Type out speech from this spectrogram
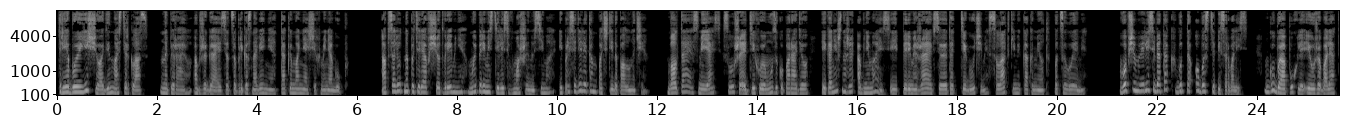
«Требую еще один мастер-класс», — напираю, обжигаясь от соприкосновения так и манящих меня губ. Абсолютно потеряв счет времени, мы переместились в машину Сима и просидели там почти до полуночи. Болтая, смеясь, слушая тихую музыку по радио и, конечно же, обнимаясь и перемежая все это тягучими, сладкими, как мед, поцелуями. В общем, вели себя так, будто оба с цепи сорвались. Губы опухли и уже болят,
